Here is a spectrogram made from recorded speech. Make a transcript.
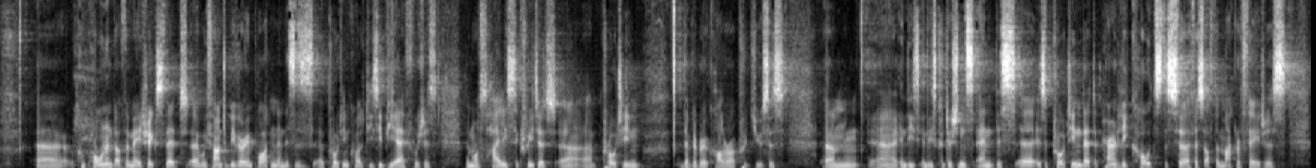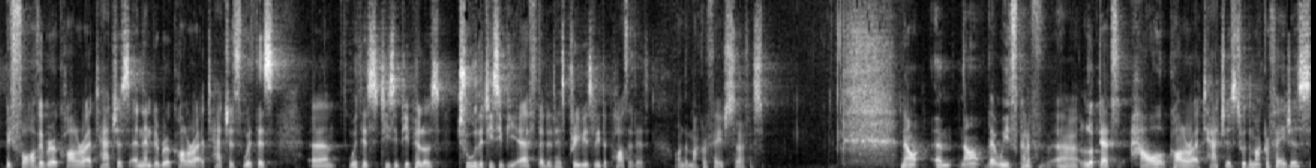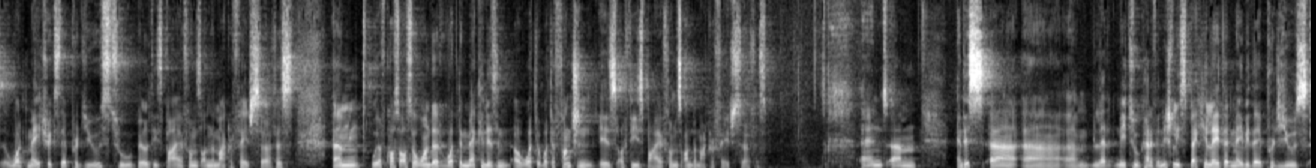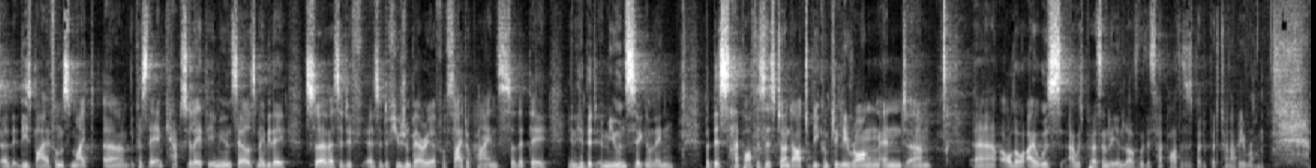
uh, component of the matrix that uh, we found to be very important, and this is a protein called TCPF, which is the most highly secreted uh, uh protein that Vibrio cholera produces um, uh, in these in these conditions. And this is a protein that apparently coats the surface of the macrophages before Vibrio cholera attaches, and then Vibrio cholera attaches with this um, with this TCP pillows to the TCPF that it has previously deposited on the macrophage surface. Now, um, now that we've kind of uh, looked at how cholera attaches to the macrophages, what matrix they produce to build these biofilms on the macrophage surface, um, we of course also wondered what the mechanism, uh, what the, what the function is of these biofilms on the macrophage surface. And um, and this uh, uh, um, led me to kind of initially speculate that maybe they produce uh, these biofilms might, uh, because they encapsulate the immune cells, maybe they serve as a, as a diffusion barrier for cytokines so that they inhibit immune signaling. But this hypothesis turned out to be completely wrong. And um, uh, although I was, I was personally in love with this hypothesis, but, but it turned out to be wrong.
